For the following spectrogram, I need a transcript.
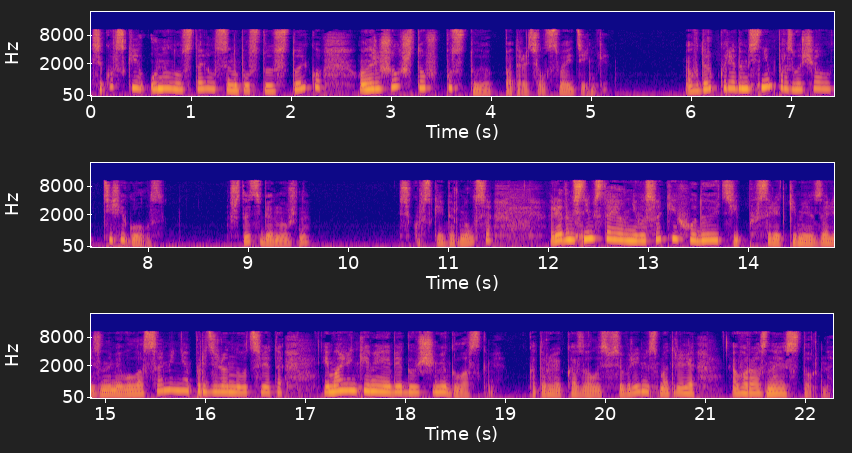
Сикорский уныло уставился на пустую стойку. Он решил, что впустую потратил свои деньги. Вдруг рядом с ним прозвучал тихий голос. «Что тебе нужно?» Сикорский обернулся. Рядом с ним стоял невысокий худой тип с редкими зализанными волосами неопределенного цвета и маленькими бегающими глазками, которые, казалось, все время смотрели в разные стороны.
